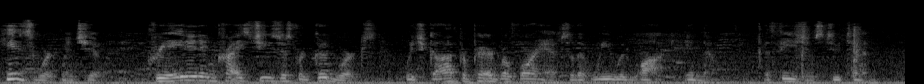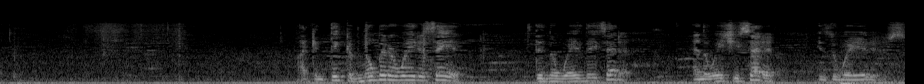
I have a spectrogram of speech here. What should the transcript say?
his workmanship, created in Christ Jesus for good works, which God prepared beforehand so that we would walk in them. Ephesians 2.10 I can think of no better way to say it than the way they said it. And the way she said it is the way it is.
